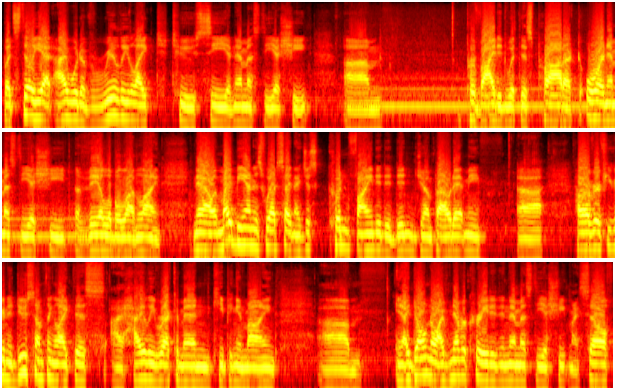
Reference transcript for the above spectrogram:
But still, yet, I would have really liked to see an MSDS sheet um, provided with this product or an MSDS sheet available online. Now, it might be on his website, and I just couldn't find it. It didn't jump out at me. Uh, however, if you're going to do something like this, I highly recommend keeping in mind. Um, and I don't know, I've never created an MSDS sheet myself.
